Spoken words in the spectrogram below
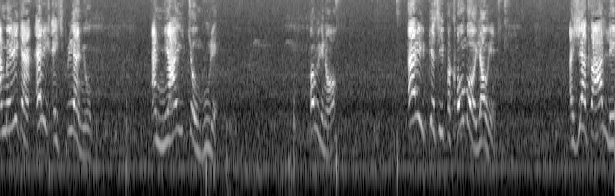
အမေရိကန်အဲ့ဒီ experience မျိုးအများကြီးကြုံဘူးတယ်ဟုတ်ပြီနော်အဲ့ဒီပစ္စည်းပခုံးပေါ်ရောက်ရင်အယက်သားလေ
